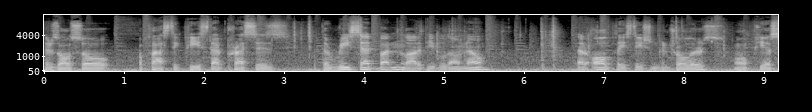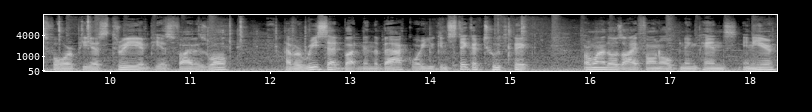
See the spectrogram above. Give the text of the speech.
There's also a plastic piece that presses the reset button. A lot of people don't know that all PlayStation controllers, well PS4, PS3, and PS5 as well, have a reset button in the back where you can stick a toothpick or one of those iPhone opening pins in here.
